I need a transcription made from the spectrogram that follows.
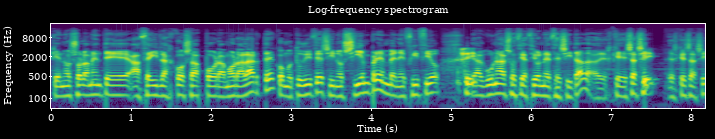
que no solamente hacéis las cosas por amor al arte, como tú dices, sino siempre en beneficio de alguna asociación necesitada. Es que es así, es que es así.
